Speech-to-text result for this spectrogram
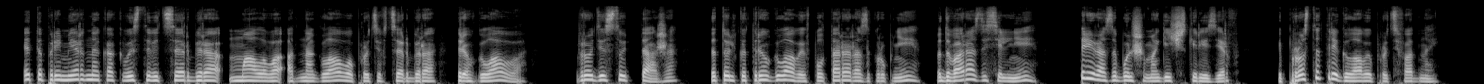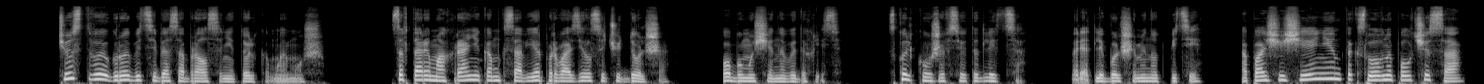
— это примерно как выставить Цербера малого одноглавого против Цербера трехглавого. Вроде суть та же, да только трехглавый в полтора раза крупнее, в два раза сильнее, в три раза больше магический резерв и просто три главы против одной. Чувствую, гробить себя собрался не только мой муж. Со вторым охранником Ксавьер провозился чуть дольше. Оба мужчины выдохлись. Сколько уже все это длится? Вряд ли больше минут пяти. А по ощущениям, так словно полчаса.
